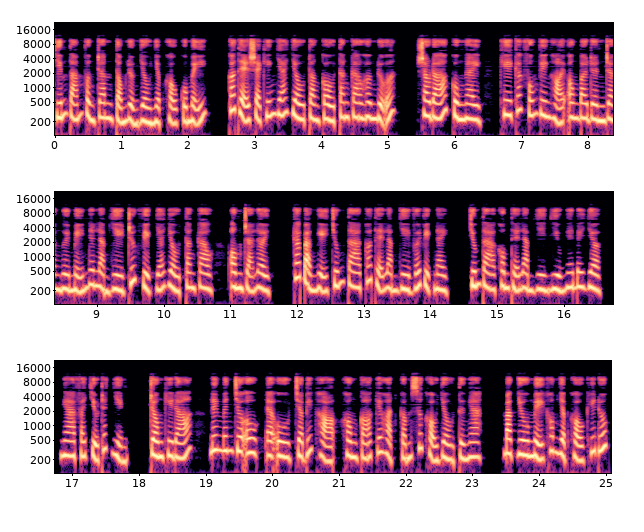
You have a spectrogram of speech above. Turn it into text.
chiếm 8% tổng lượng dầu nhập khẩu của Mỹ, có thể sẽ khiến giá dầu toàn cầu tăng cao hơn nữa. Sau đó cùng ngày, khi các phóng viên hỏi ông Biden rằng người Mỹ nên làm gì trước việc giá dầu tăng cao, ông trả lời, các bạn nghĩ chúng ta có thể làm gì với việc này? Chúng ta không thể làm gì nhiều ngay bây giờ, Nga phải chịu trách nhiệm. Trong khi đó, Liên minh châu Âu EU cho biết họ không có kế hoạch cấm xuất khẩu dầu từ Nga. Mặc dù Mỹ không nhập khẩu khí đốt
